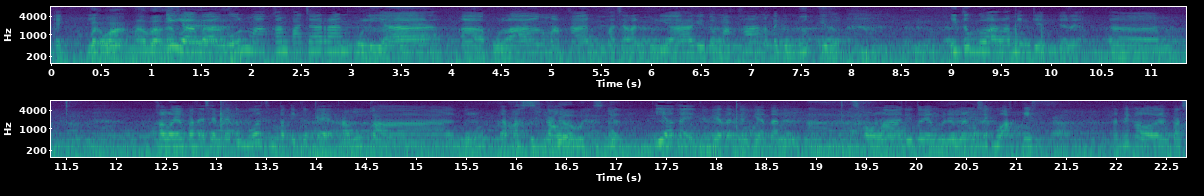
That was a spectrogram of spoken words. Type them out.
eh hidup- Berwarna banget iya ya. bangun makan pacaran kuliah eh, pulang makan pacaran kuliah gitu makan sampai gendut gitu. Itu gue alamin Jem jadi em, kalau yang pas SMP tuh gue sempat ikut kayak pramuka ber, apa scout- iya kayak kegiatan-kegiatan Ah. sekolah gitu yang bener-bener Iya, maksudnya gue aktif. Tapi kalau yang pas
